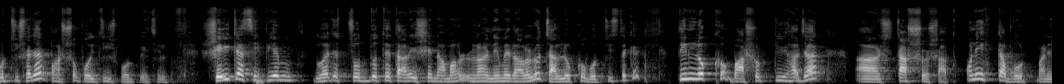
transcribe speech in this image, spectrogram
বত্রিশ হাজার পাঁচশো পঁয়ত্রিশ ভোট পেয়েছিলেন। সেইটা সিপিএম দু হাজার চোদ্দোতে তার এসে নামা নেমে দাঁড়াল চার লক্ষ বত্রিশ থেকে তিন লক্ষ বাষট্টি হাজার চারশো সাত। অনেকটা ভোট মানে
